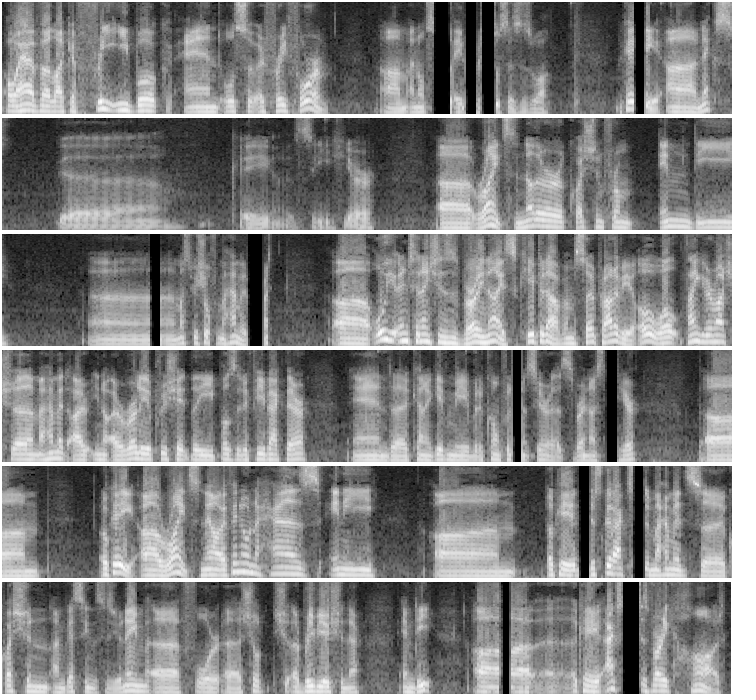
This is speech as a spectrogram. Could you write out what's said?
oh, I have uh, like a free ebook and also a free forum, um, and also resources as well. Okay, next uh, okay, let's see here. Uh, right, another question from MD. Uh, must be short for Mohammed, right? Uh, all your intonations is very nice. Keep it up. I'm so proud of you. Oh well, thank you very much, uh, Mohammed. I you know I really appreciate the positive feedback there, and uh, kind of giving me a bit of confidence here. That's very nice to hear. Um, okay, uh, right now, if anyone has any um, Okay, just go back to Mohammed's uh, question. I'm guessing this is your name uh, for short, short, abbreviation there, MD. Okay, access is very hard.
